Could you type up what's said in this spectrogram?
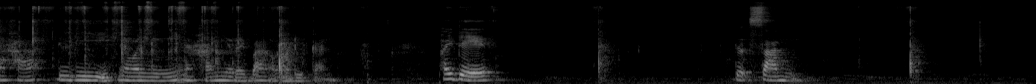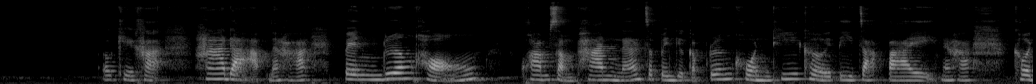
นะคะ ดีๆ ในวันนี้นะคะ มีอะไรบ้างเรามาดูกันไพ่เดท The Sun โอเคค่ะ 5 ดาบนะคะ เป็นเรื่องของความสัมพันธ์นะ จะเป็นเกี่ยวกับเรื่องคนที่เคยตีจากไปนะคะ คน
